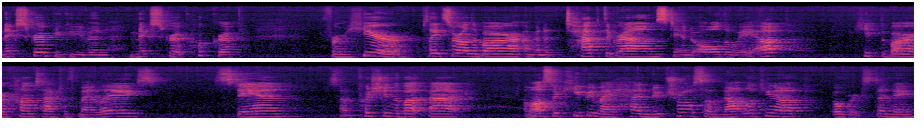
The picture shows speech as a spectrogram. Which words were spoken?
mix grip. You could even mix grip, hook grip. From here, plates are on the bar. I'm gonna tap the ground, stand all the way up, Keep the bar in contact with my legs. Stand. So I'm pushing the butt back. I'm also keeping my head neutral, so I'm not looking up, overextending.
